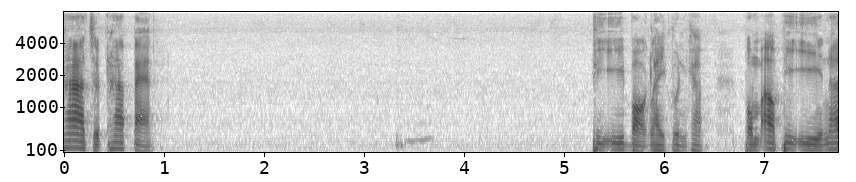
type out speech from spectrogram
5.58 PE บอกอะไรคุณครับ ผมเอา PE หน้า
